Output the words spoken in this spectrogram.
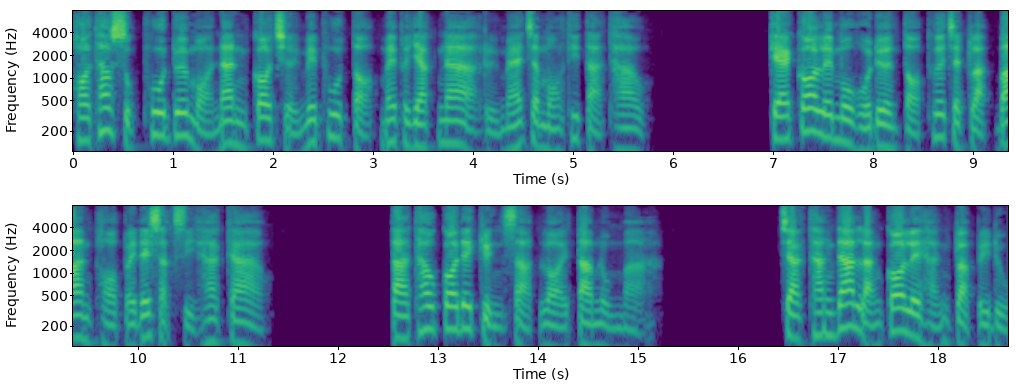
พอเท่าสุขพูดด้วยหมอนั่นก็เฉยไม่พูดตอบไม่พยักหน้าหรือแม้จะมองที่ตาเท่า แกก็เลยโมโหเดินต่อเพื่อจะกลับบ้านพอไปได้สักสี่ห้าก้าวตาเท่าก็ได้กลิ่นสาบลอยตามลมมา จากทางด้านหลังก็เลยหันกลับไปดู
